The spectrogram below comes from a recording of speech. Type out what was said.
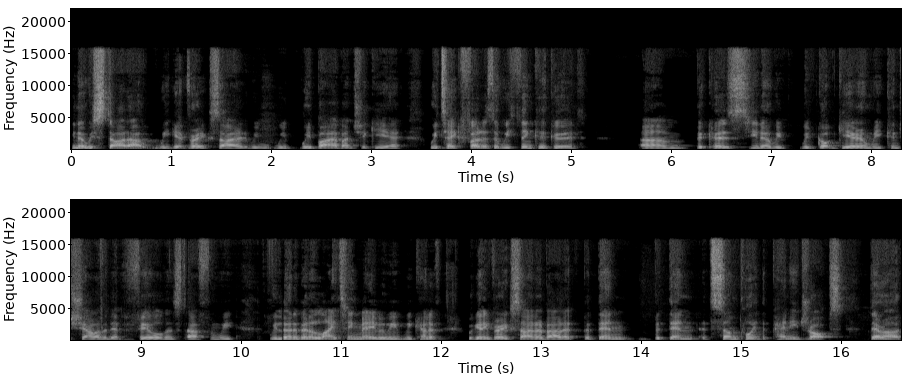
you know, we start out, we get very excited, we, we, we buy a bunch of gear, we take photos that we think are good um, because, you know, we've, we've got gear and we can shallow the depth of field and stuff. And we, we learn a bit of lighting, maybe we, we kind of, we're getting very excited about it. But then, but then at some point the penny drops. There are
